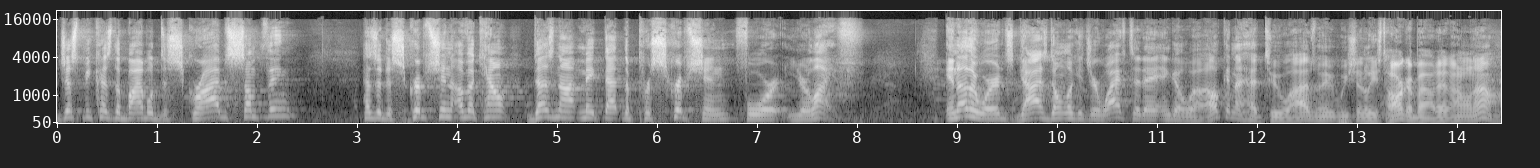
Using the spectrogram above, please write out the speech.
just because the Bible describes something, has a description of account, does not make that the prescription for your life. In other words, guys, don't look at your wife today and go, well, Elkanah had two wives. Maybe we should at least talk about it. I don't know.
